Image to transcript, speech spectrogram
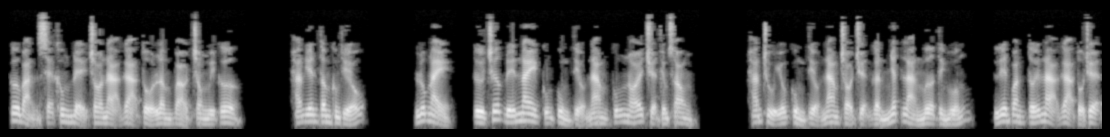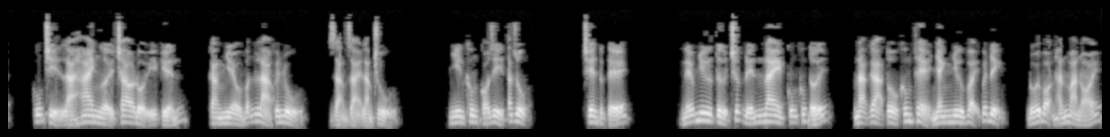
cơ bản sẽ không để cho nạ gạ tổ lâm vào trong nguy cơ. Hắn yên tâm không thiếu lúc này, từ trước đến nay cũng cùng tiểu nam cũng nói chuyện thêm xong. Hắn chủ yếu cùng tiểu nam trò chuyện gần nhất làng mưa tình huống, liên quan tới nạ gạ tổ chuyện, cũng chỉ là hai người trao đổi ý kiến, càng nhiều vẫn là khuyên đủ, giảng giải làm chủ. Nhìn không có gì tác dụng. Trên thực tế, nếu như từ trước đến nay cũng không tới, nạ gạ tổ không thể nhanh như vậy quyết định, đối bọn hắn mà nói,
